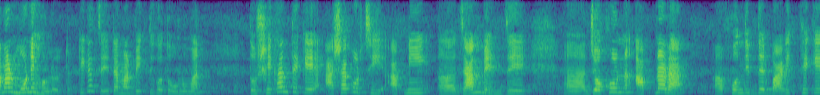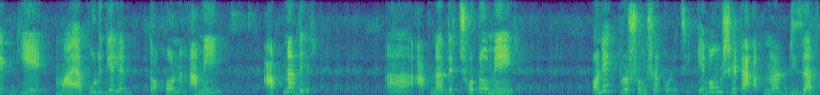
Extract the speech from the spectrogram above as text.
আমার মনে হলো এটা, ঠিক আছে? এটা আমার ব্যক্তিগত অনুমান। তো সেখান থেকে আশা করছি আপনি জানবেন যে যখন আপনারা ফন্দীপদের বাড়ির থেকে গিয়ে মায়াপুর গেলেন, তখন আমি আপনাদের আপনাদের ছোট মেয়ের অনেক প্রশংসা করেছি এবং সেটা আপনারা ডিজার্ভ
